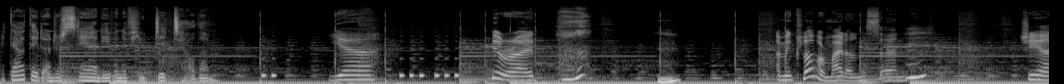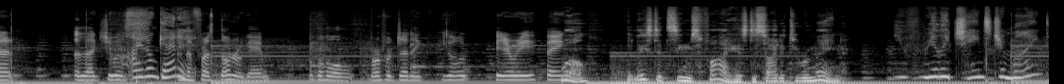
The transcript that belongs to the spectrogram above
I doubt they'd understand even if you did tell them. Yeah. You're right. Huh? Hmm? I mean, Clover might understand. Hmm? She had, like, she was. I don't get in the first nonary game. The whole morphogenic field theory thing. Well, at least it seems Phi has decided to remain. You've really changed your mind?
